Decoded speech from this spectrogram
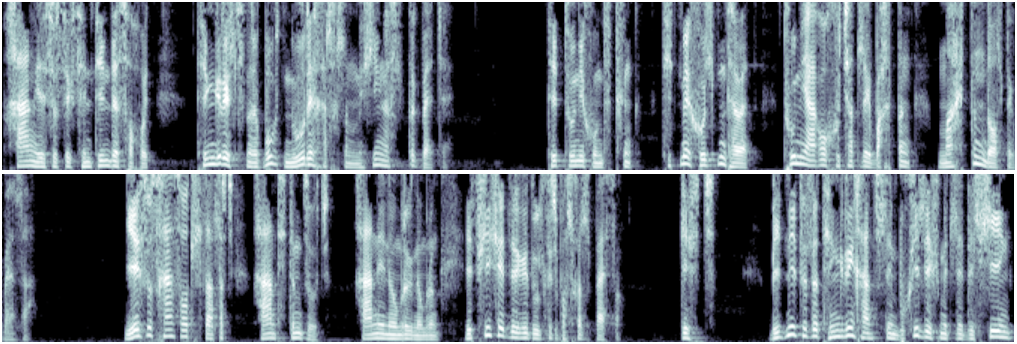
хаан Есүсийг сентиндээ сох үед Тэнгэр элч нар бүгд нүрээ халахлан мэхийн осолдог байжээ. Тэд түүнийг хүндэтгэн титмээ хөлдөн тавиад түүний агуу хүч чадлыг багтан магтан дуулдаг байлаа. Есүс хаан суудал заларч хаан титэм зөөж хааны нөмрөг нөмрөн эцгийнхээ дэргэд үлдэж болох л байсан. Гэвч бидний төлөө Тэнгэрийн хаанчлалын бүхий л их мэдлээ дэлхийн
